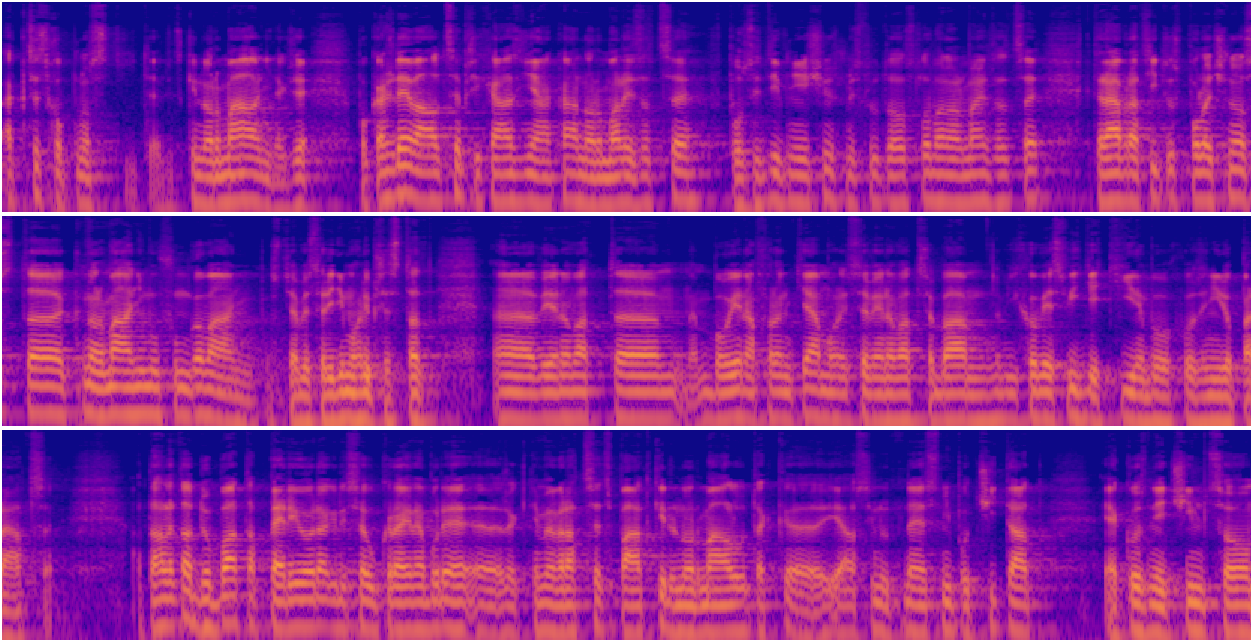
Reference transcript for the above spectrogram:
akceschopností. To je vždycky normální. Takže po každé válce přichází nějaká normalizace v pozitivnějším smyslu toho slova normalizace, která vrací tu společnost k normálnímu fungování. Prostě, aby se lidi mohli přestat věnovat boji na frontě a mohli se věnovat třeba výchově svých dětí nebo chození do práce. A tahle ta doba, ta perioda, kdy se Ukrajina bude, eh, řekněme, vracet zpátky do normálu, tak eh, je asi nutné s ní počítat jako s něčím, co,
